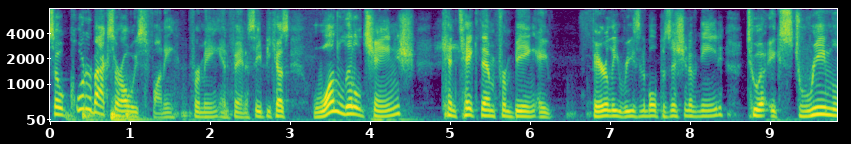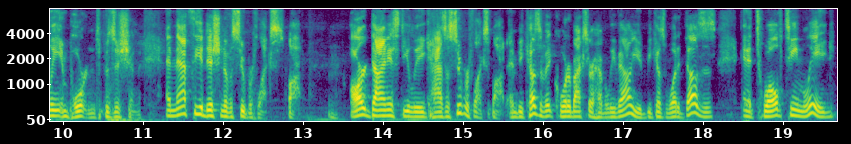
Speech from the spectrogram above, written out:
So quarterbacks are always funny for me in fantasy because one little change can take them from being a fairly reasonable position of need to an extremely important position. And that's the addition of a superflex spot. Our dynasty league has a superflex spot. And because of it, quarterbacks are heavily valued because what it does is in a 12 team league,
